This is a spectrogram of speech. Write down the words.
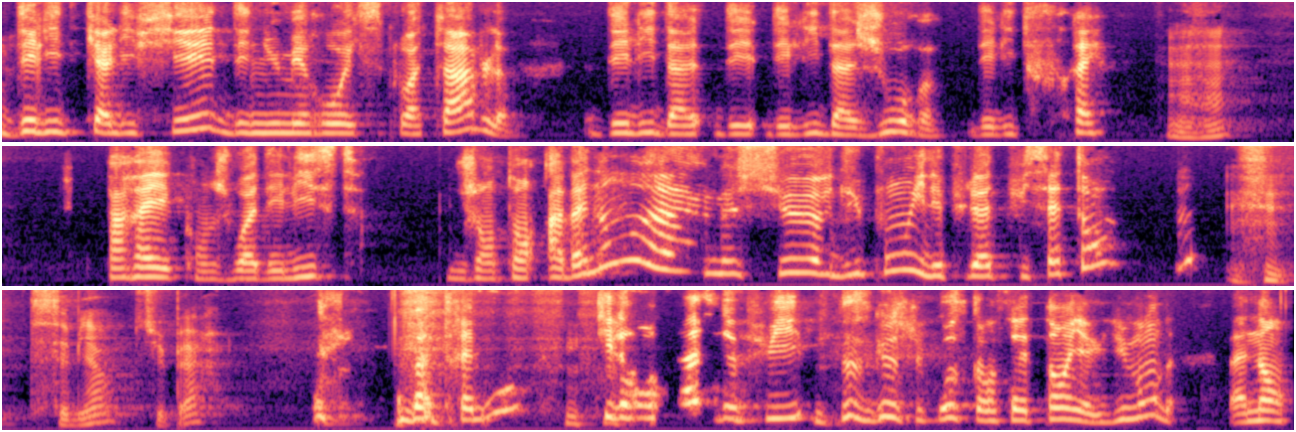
des leads qualifiés, des numéros exploitables, des leads à, des, leads à jour, des leads frais. Mmh Pareil, quand je vois des listes où j'entends Ah ben non, monsieur Dupont, il est plus là depuis 7 ans. C'est bien, super. bah, très bien. Qu'il remplace depuis, parce que je suppose qu'en 7 ans, il y a eu du monde. Bah non,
